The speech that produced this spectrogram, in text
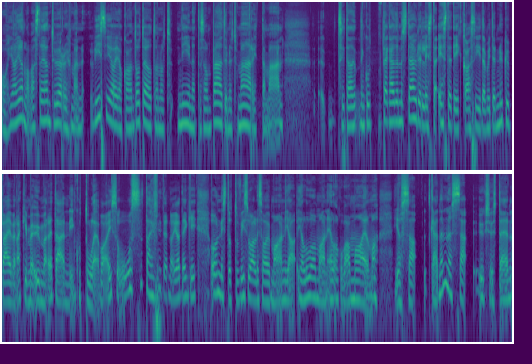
ohjaajan, lavastajan työryhmän visio, joka on toteutunut niin, että se on päätynyt määrittämään sitä niin kuin, käytännössä täydellistä estetiikkaa siitä, miten nykypäivänäkin me ymmärretään niin kuin tulevaisuus tai miten on jotenkin onnistuttu visualisoimaan ja, ja luomaan elokuvaan maailma, jossa käytännössä yksi yhteen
